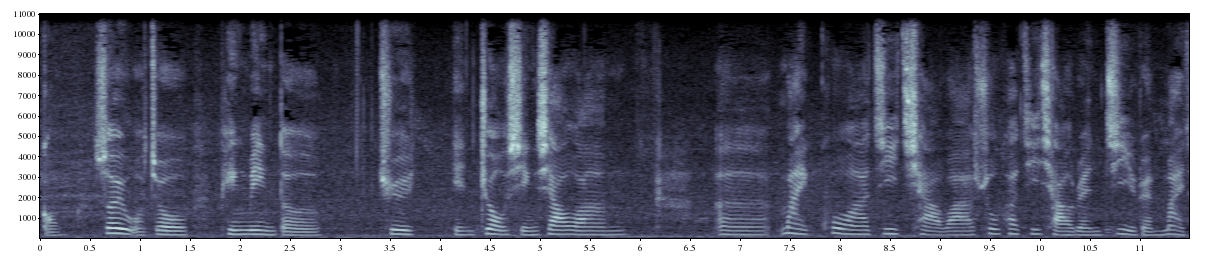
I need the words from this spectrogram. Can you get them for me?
工，所以我就。拼命的去研究行销啊，呃，卖货啊，技巧啊，说话技巧、人际、人脉的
